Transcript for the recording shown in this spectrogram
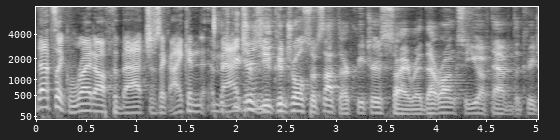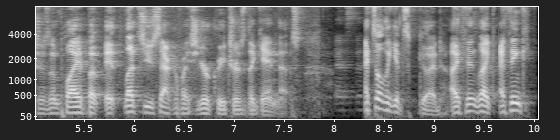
that's like right off the bat. Just like I can imagine. creatures you control, so it's not their creatures. Sorry, I read that wrong. So you have to have the creatures in play, but it lets you sacrifice your creatures to gain those. I still think it's good. I think like I think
